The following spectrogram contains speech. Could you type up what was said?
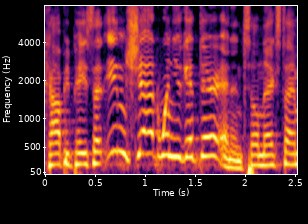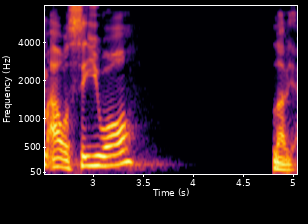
copy paste that in chat when you get there. And until next time, I will see you all. Love you.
